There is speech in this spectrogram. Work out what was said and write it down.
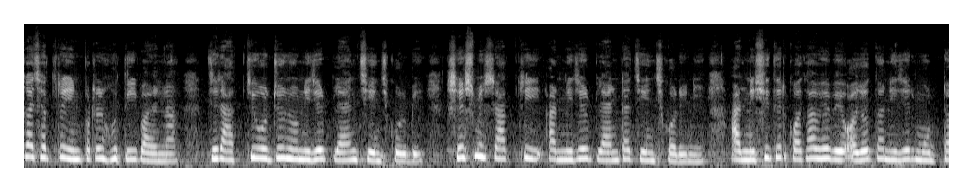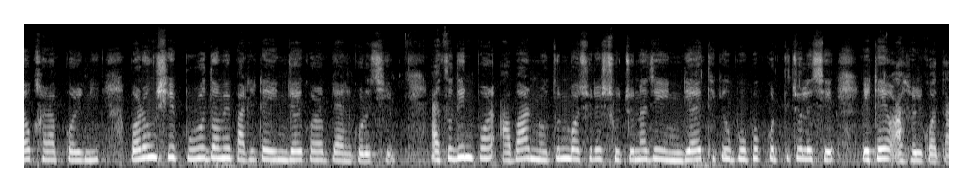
কাছে এতটা ইম্পর্টেন্ট হতেই পারে না যে রাত্রি ওর জন্য নিজের প্ল্যান চেঞ্জ করবে। শেষমেশ রাত্রি আর নিজের প্ল্যানটা চেঞ্জ করেনি। আর নিশীতের কথা ভেবে অযথা নিজের মুডটাও খারাপ করেনি, বরং সে পুরো দমে পার্টিটা এনজয় করার প্ল্যান করেছে। এতদিন পর আবার নতুন বছরের সূচনা যে ইন্ডিয়ায় থেকে উপভোগ করতে চলেছে, এটাই আসল কথা।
